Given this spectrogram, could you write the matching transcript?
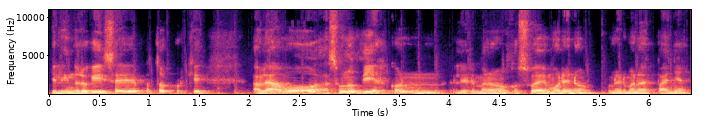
Qué lindo lo que dice Pastor, porque hablábamos hace unos días con el hermano Josué Moreno, un hermano de España,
